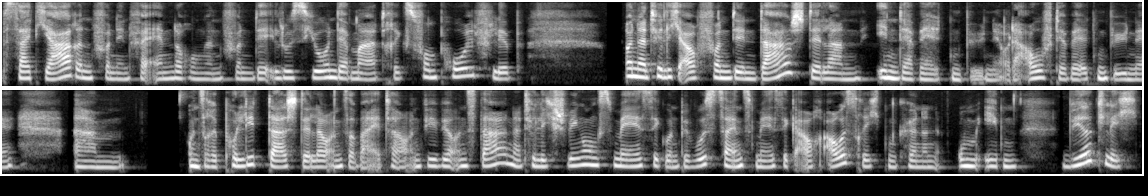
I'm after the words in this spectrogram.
seit Jahren von den Veränderungen, von der Illusion der Matrix, vom Polflip, und natürlich auch von den Darstellern in der Weltenbühne oder auf der Weltenbühne, ähm, unsere Politdarsteller und so weiter. Und wie wir uns da natürlich schwingungsmäßig und bewusstseinsmäßig auch ausrichten können, um eben wirklich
